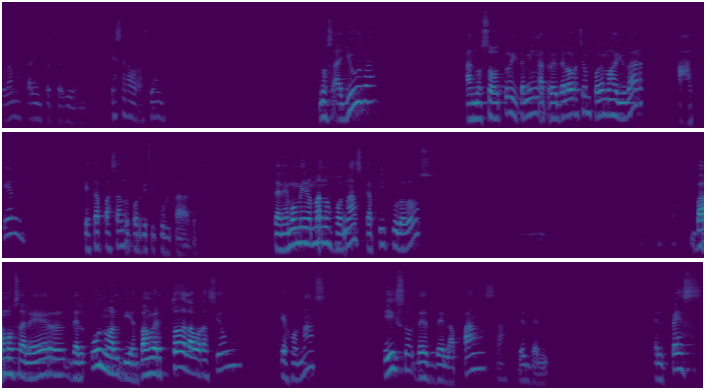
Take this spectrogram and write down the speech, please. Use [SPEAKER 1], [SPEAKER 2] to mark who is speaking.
[SPEAKER 1] podamos estar intercediendo. Esa es la oración. Nos ayuda a nosotros y también a través de la oración podemos ayudar a aquel que está pasando por dificultades. Tenemos, mi hermano Jonás, capítulo 2. Vamos a leer del 1 al 10. Vamos a ver toda la oración que Jonás hizo desde la panza, desde el, el pez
